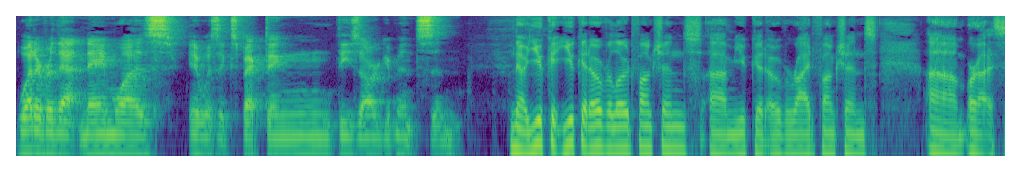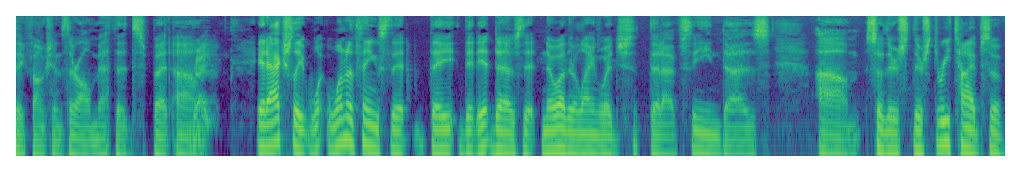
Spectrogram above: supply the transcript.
whatever that name was it was expecting these arguments and no, you could you could overload functions. Um, you could override functions, um, or I say functions. They're all methods, but um, right. it actually w- one of the things that they that it does that no other language that I've seen does. Um, so there's there's three types of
